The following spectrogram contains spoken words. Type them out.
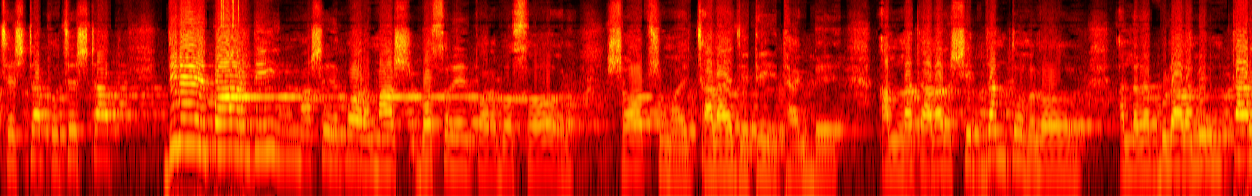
চেষ্টা প্রচেষ্টা দিনের পর দিন, মাসের পর মাস, বছরের পর বছর সব সময় চালায় যেতেই থাকবে। আল্লাহ তালার সিদ্ধান্ত হলো, আল্লাহ রাব্বুল আলমিন তার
